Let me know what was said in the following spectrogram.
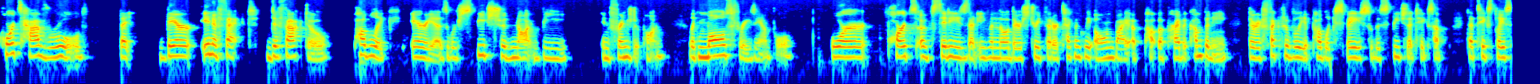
courts have ruled that they're in effect de facto public areas where speech should not be infringed upon. Like malls, for example, or parts of cities that even though they're streets that are technically owned by a, a private company they're effectively a public space. So the speech that takes up that takes place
